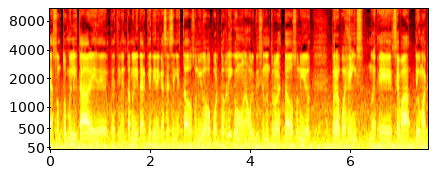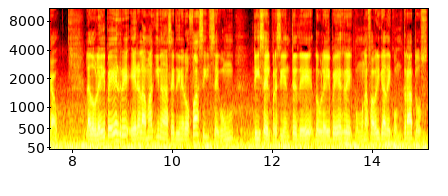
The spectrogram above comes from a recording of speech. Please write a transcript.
asuntos militares y de vestimenta militar que tiene que hacerse en Estados Unidos o Puerto Rico, una jurisdicción dentro de Estados Unidos, pero pues Haynes se va de Humacao. La WIPR era la máquina de hacer dinero fácil, según dice el presidente de WIPR, como una fábrica de contratos.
